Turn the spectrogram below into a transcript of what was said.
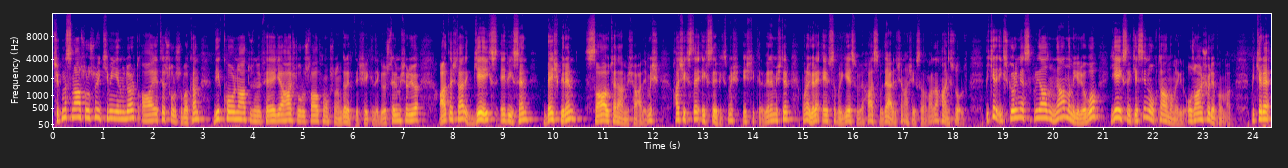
Çıkma sınav sorusu 2024 AYT sorusu bakın. Dik koordinat düzeni FGH doğrusal fonksiyonun grafikte şekilde gösterilmiştir diyor. Arkadaşlar Gx fx'in 5 birim sağa ötelenmiş haliymiş. Hx de eksi fx'miş. Eşlikleri verilmiştir. Buna göre f0, g0 ve h0 değerler için aşağıdaki sıralamalardan hangisi doğrudur? Bir kere x görünmeye 0 yazdım. Ne anlamı geliyor bu? y ekseni kestiği nokta anlamına geliyor. O zaman şöyle yapalım bak. Bir kere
